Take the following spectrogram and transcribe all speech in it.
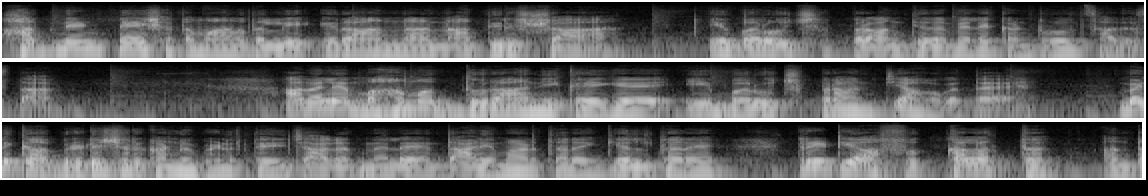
ಹದಿನೆಂಟನೇ ಶತಮಾನದಲ್ಲಿ ಇರಾನ್ನ ನಾದಿರ್ ಶಾ ಈ ಬಲೂಚ್ ಪ್ರಾಂತ್ಯದ ಮೇಲೆ ಕಂಟ್ರೋಲ್ ಸಾಧಿಸ್ದ. ಆಮೇಲೆ ಮಹಮ್ಮದ್ ದುರಾನಿ ಕೈಗೆ ಈ ಬಲೂಚ್ ಪ್ರಾಂತ್ಯ ಹೋಗುತ್ತೆ. ಬಳಿಕ ಬ್ರಿಟಿಷರ ಕಣ್ಣು ಬೀಳುತ್ತೆ, ಈ ಜಾಗದ ಮೇಲೆ ದಾಳಿ ಮಾಡ್ತಾರೆ, ಗೆಲ್ತಾರೆ ಟ್ರೀಟಿ ಆಫ್ ಕಲತ್ ಅಂತ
